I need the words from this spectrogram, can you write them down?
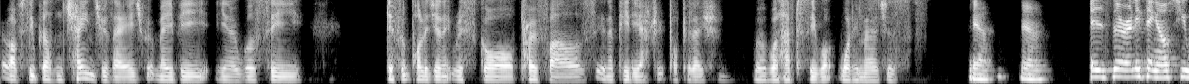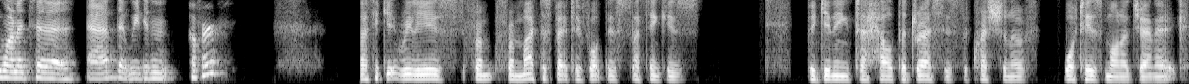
obviously it doesn't change with age, but maybe you know we'll see different polygenic risk score profiles in a pediatric population. We'll, we'll have to see what what emerges. Yeah, yeah. Is there anything else you wanted to add that we didn't cover? I think it really is from from my perspective what this I think is beginning to help address is the question of what is monogenic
